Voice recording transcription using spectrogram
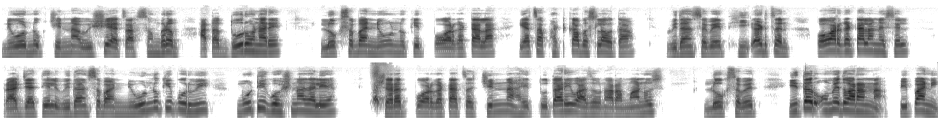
निवडणूक चिन्हाविषयाचा संभ्रम आता दूर होणार आहे. लोकसभा निवडणुकीत पवार गटाला याचा फटका बसला होता. विधानसभेत ही अडचण पवार गटाला नसेल राज्यातील विधानसभा निवडणुकीपूर्वी मोठी घोषणा झाली आहे. शरद पवार गटाचं चिन्ह आहे तुतारी वाजवणारा माणूस. लोकसभेत इतर उमेदवारांना पिपाणी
